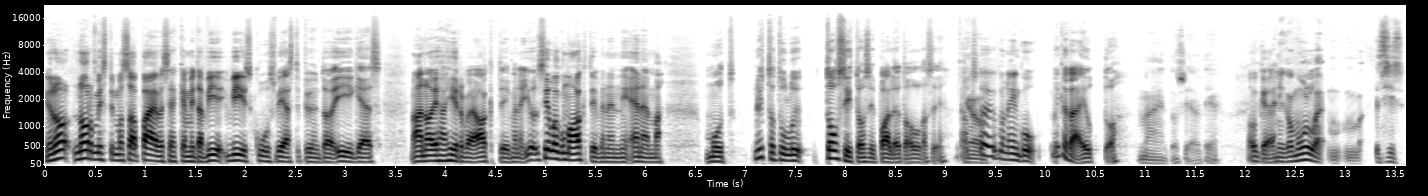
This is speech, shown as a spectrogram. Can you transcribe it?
Ja no, normisti mä saan päivässä ehkä mitä 5-6 viestipyyntöä IGS. Mä en ole ihan hirveän aktiivinen. Silloin kun mä oon aktiivinen, niin enemmän. Mutta nyt on tullut tosi tosi paljon tollasia. Onko joku niinku, mikä tää juttu on? Mä en tosiaan tiedä. Okei. Okay. Niin mulle, siis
